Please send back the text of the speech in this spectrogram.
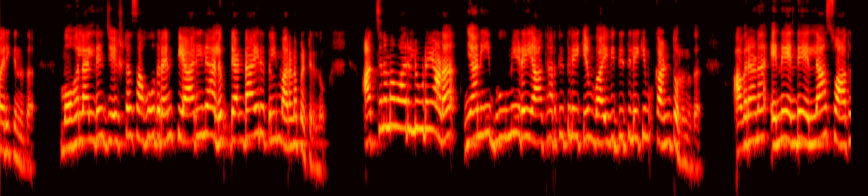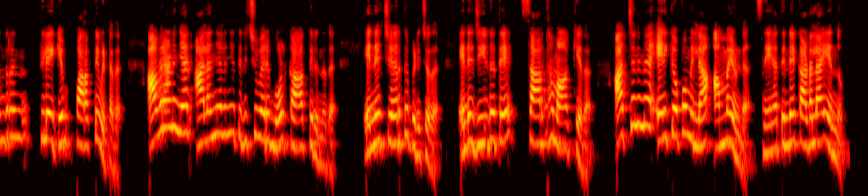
മരിക്കുന്നത്. മോഹൻലാലിന്റെ ജ്യേഷ്ഠ സഹോദരൻ പ്യാരിലാലും രണ്ടായിരത്തിൽ മരണപ്പെട്ടിരുന്നു. അച്ഛനമ്മമാരിലൂടെയാണ് ഞാൻ ഈ ഭൂമിയുടെ യാഥാർത്ഥ്യത്തിലേക്കും വൈവിധ്യത്തിലേക്കും കൺതുറന്നത് അവരാണ് എന്നെ എന്റെ എല്ലാ സ്വാതന്ത്ര്യത്തിലേക്കും പറത്തിവിട്ടത്. അവരാണ് ഞാൻ അലഞ്ഞലഞ്ഞ് തിരിച്ചു വരുമ്പോൾ കാത്തിരുന്നത്. എന്നെ ചേർത്ത് പിടിച്ചത്. എന്റെ ജീവിതത്തെ സാർത്ഥമാക്കിയത്. അച്ഛനിന്ന് എനിക്കൊപ്പമില്ല അമ്മയുണ്ട്. സ്നേഹത്തിന്റെ കടലായി എന്നും.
